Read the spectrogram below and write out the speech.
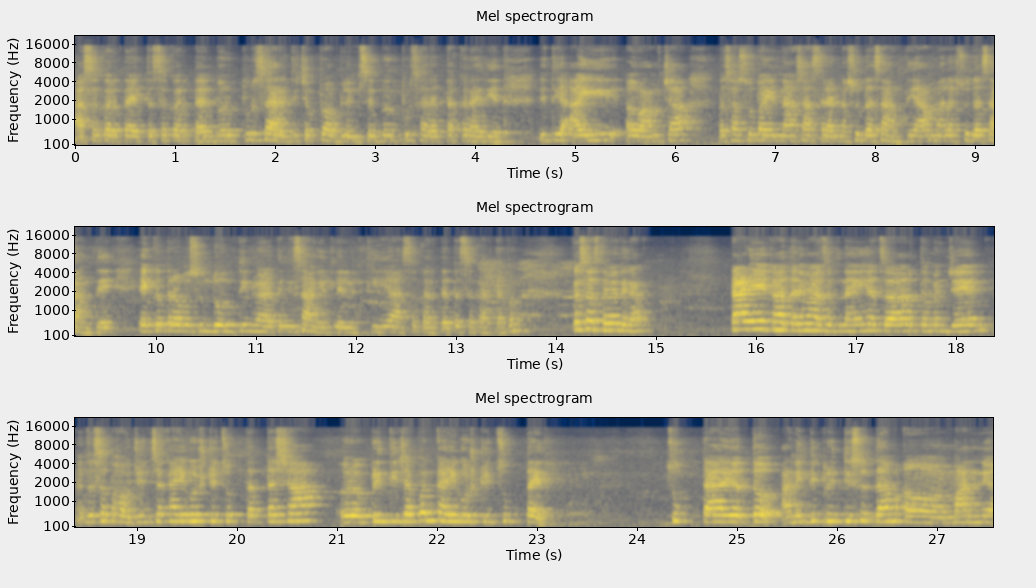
असं करतायत तसं करतायत. भरपूर साऱ्या तिच्या प्रॉब्लेम्स आहेत. भरपूर साऱ्या तक्रारी आहेत. जे ती आई आमच्या सासूबाईंना सासऱ्यांना सुद्धा सांगते. आम्हाला सुद्धा सांगते. एकत्र बसून दोन तीन वेळा त्यांनी सांगितलेले की हे असं करताय तसं करताय पण कसं असतं माहिती आहे का? टाळी एका हाताने वाजत नाही. ह्याचा अर्थ म्हणजे जसं भाऊजींच्या काही गोष्टी चुकतात तशा प्रीतीच्या पण काही गोष्टी चुकतायत. चुकता येतं आणि ती प्रीती सुद्धा मान्य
